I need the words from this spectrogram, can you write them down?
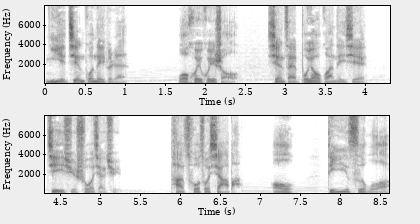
你也见过那个人？我挥挥手，现在不要管那些，继续说下去。他搓搓下巴，哦，第一次我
